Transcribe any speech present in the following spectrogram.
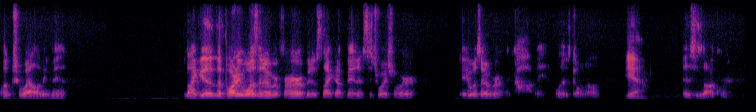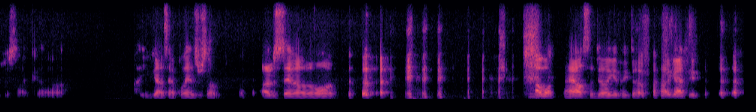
Punctuality, man. Like uh, the party wasn't over for her, but it's like I've been in a situation where it was over. Like, oh man, what is going on? yeah. This is awkward. Just like, uh, you guys have plans or something? I just stand out on the lawn. I walk in the house until I get picked up. I got you. but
